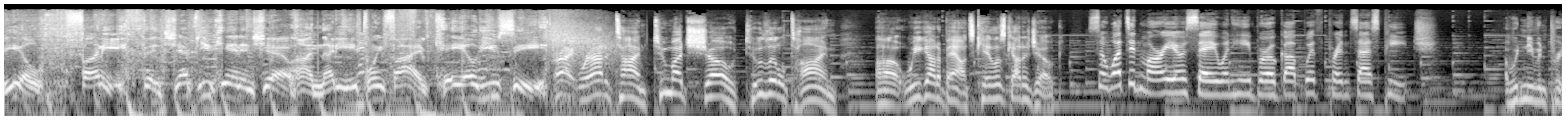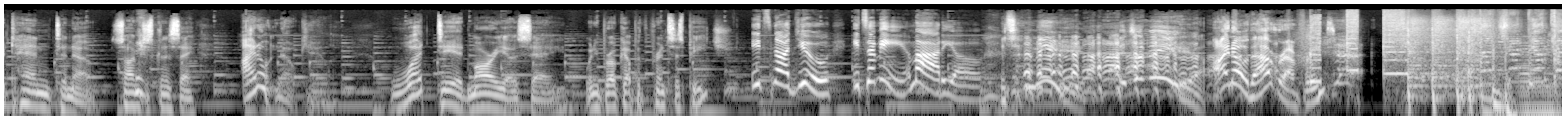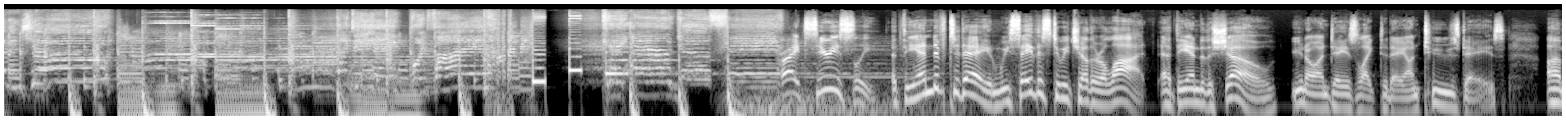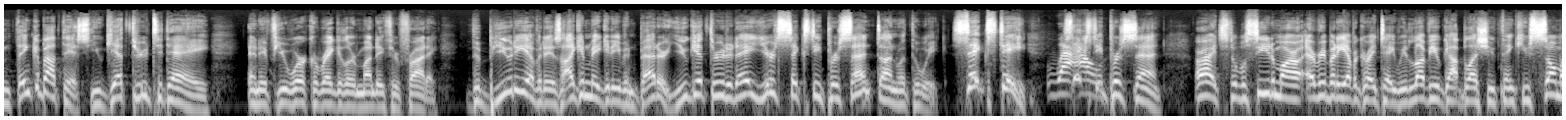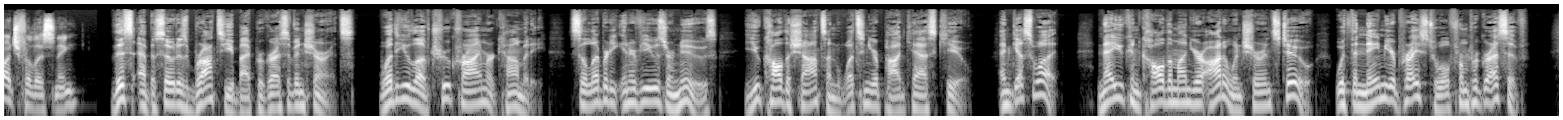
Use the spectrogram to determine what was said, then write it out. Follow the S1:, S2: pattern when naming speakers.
S1: real funny. The Chet Buchanan Show on 98.5 KLUC.
S2: All right, we're out of time. Too much show, too little time. Uh, we got to bounce. Kayla's got a joke.
S3: So, what did Mario say when he broke up with Princess Peach?
S2: I wouldn't even pretend to know. So I'm just going to say, I don't know, Kayla. What did Mario say when he broke up with Princess Peach?
S3: It's not you, it's a me, Mario.
S2: It's a me. It's a me. I know that reference. All right, seriously, at the end of today, and we say this to each other a lot at the end of the show, you know, on days like today, on Tuesdays, um, think about this. You get through today, and if you work a regular Monday through Friday, the beauty of it is I can make it even better. You get through today, you're 60% done with the week. 60.
S3: Wow.
S2: 60%. All right, so we'll see you tomorrow. Everybody have a great day. We love you. God bless you. Thank you so much for listening.
S4: This episode is brought to you by Progressive Insurance. Whether you love true crime or comedy, celebrity interviews or news, you call the shots on what's in your podcast queue. And guess what? Now you can call them on your auto insurance too with the Name Your Price tool from Progressive.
